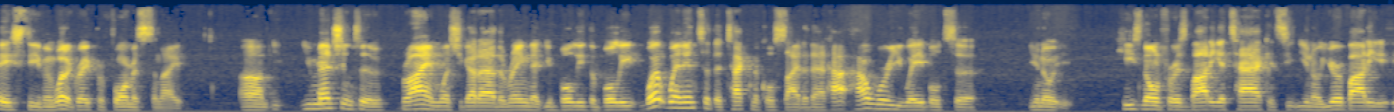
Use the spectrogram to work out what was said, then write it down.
Hey, Stephen, what a great performance tonight. Um, you, you, mentioned to Brian once you got out of the ring that you bullied the bully. What went into the technical side of that? How, how were you able to, you know, he's known for his body attack. It's you know your body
